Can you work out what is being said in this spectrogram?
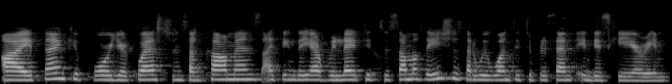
I thank you for your questions and comments. I think they are related to some of the issues that we wanted to present in this hearing.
